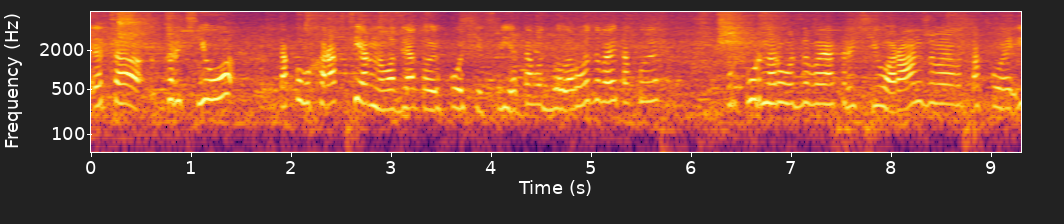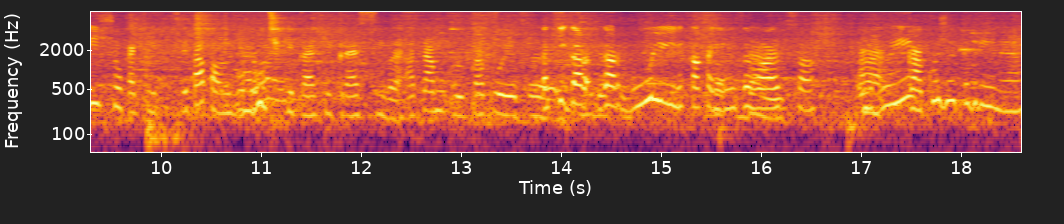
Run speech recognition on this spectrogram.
Это крытье такого характерного для той эпохи цвета. Вот было розовое такое, пурпурно-розовое, крытье оранжевое вот такое. И еще какие-то цвета, по-моему, А зеленые. ручки какие красивые. А там э, какое-то... Такие гар- горгули или как они называются. А, Львы. какое же это время?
